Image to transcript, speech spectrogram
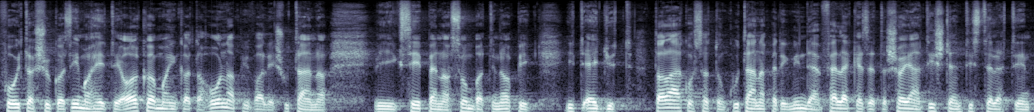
Folytassuk az imahéti alkalmainkat a holnapival, és utána végig szépen a szombati napig itt együtt találkozhatunk, utána pedig minden felekezet a saját Isten tiszteletén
